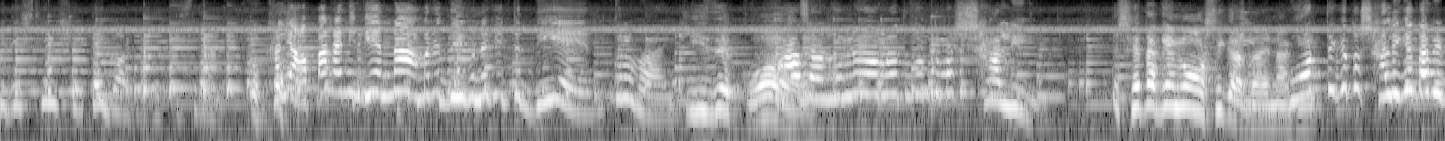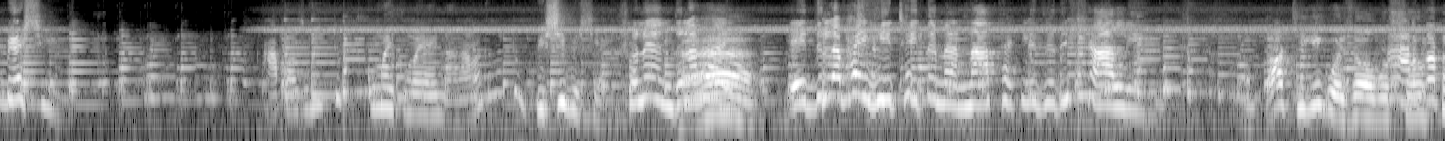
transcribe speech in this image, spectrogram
বিদেশ থেকে সেটাই গল্প করতেছিলাম। খালি আপা কানি দিয়েন না আমাদের দুই বোনকে একটু দিয়েন দুলো ভাই। কি যে কর। হাজার হলে আমরা তো তোমার শালি। সেটাকে আমি অস্বীকার যাই নাকি? ওর থেকে তো শালিকে দাবি বেশি। আপা যদি একটু কুমাই কুমাই আয় না আমাকে একটু বেশি বেশি আয় শোনেন দুলা ভাই হ্যাঁ। এই দুলা ভাই হিট হইতে না না থাকলে যদি শালি। তা ঠিকই কইছো অবশ্য। আর কত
